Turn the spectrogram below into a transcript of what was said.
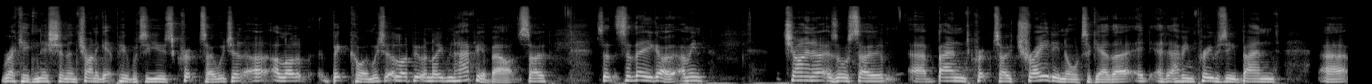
recognition and trying to get people to use crypto, which a, a, lot of Bitcoin, which a lot of people are not even happy about. So, so, so there you go. I mean. China has also uh, banned crypto trading altogether, it, it, having previously banned uh,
